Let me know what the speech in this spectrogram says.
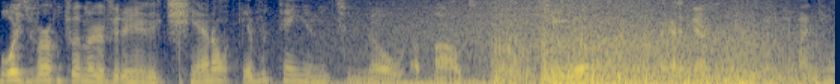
Boys, welcome to another video here in the channel, everything you need to know about KAY/O, I gotta be honest, I think it's gonna be my new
